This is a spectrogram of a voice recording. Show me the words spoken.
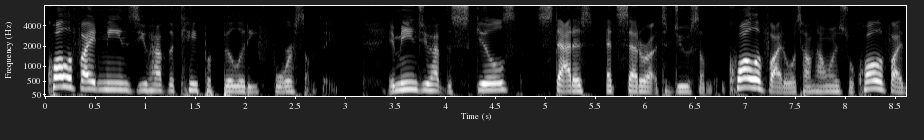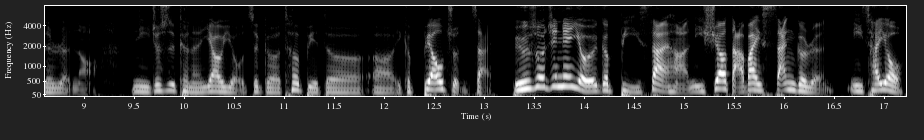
？Qualified means you have the capability for something. It means you have the skills, status, etc. to do something. Qualified，我常常会说，qualified 的人哦，你就是可能要有这个特别的呃一个标准在。比如说今天有一个比赛哈，你需要打败三个人，你才有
